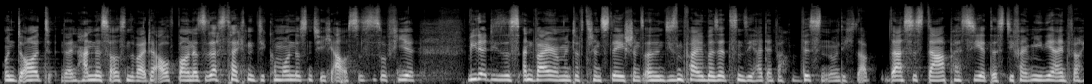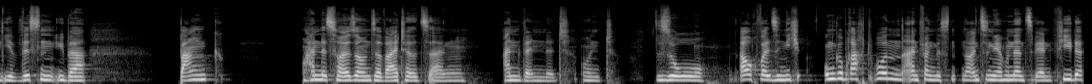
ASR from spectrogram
und dort ein Handelshaus und so weiter aufbauen. Also das zeichnet die Kommandos natürlich aus. Das ist so viel wieder dieses Environment of Translations. Also in diesem Fall übersetzen sie halt einfach Wissen. Und ich glaube, das ist da passiert, dass die Familie einfach ihr Wissen über Bank, Handelshäuser und so weiter sozusagen anwendet und so, auch weil sie nicht umgebracht wurden, Anfang des 19. Jahrhunderts werden viele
